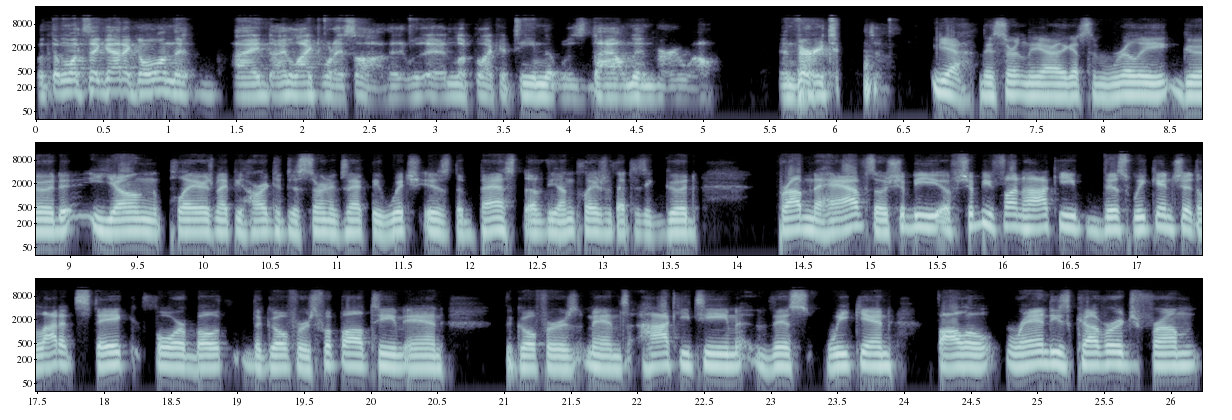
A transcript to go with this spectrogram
but then once they got it going, that I, I liked what I saw. It, was, it looked like a team that was dialed in very well and very talented. Yeah, they certainly are. They got some really good young players. Might be hard to discern exactly which is the best of the young players, but that is a good problem to have. So it should be it should be fun hockey this weekend. Should a lot at stake for both the Gophers football team and the Gophers men's hockey team this weekend. Follow Randy's coverage from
